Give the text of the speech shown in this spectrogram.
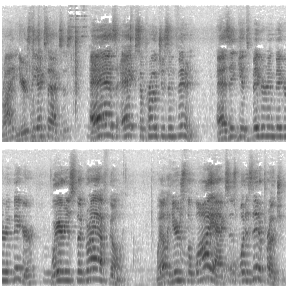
right? Here's the x-axis. As x approaches infinity, as it gets bigger and bigger and bigger, where is the graph going? Well, here's the y-axis. What is it approaching?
